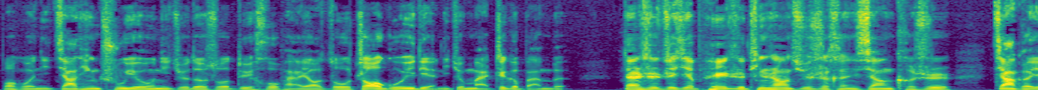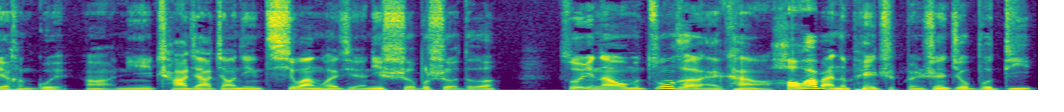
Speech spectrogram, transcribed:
包括你家庭出游，你觉得说对后排要多照顾一点，你就买这个版本。但是这些配置听上去是很香，可是价格也很贵啊，你差价将近七万块钱，你舍不舍得？所以呢，我们综合来看啊，豪华版的配置本身就不低。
